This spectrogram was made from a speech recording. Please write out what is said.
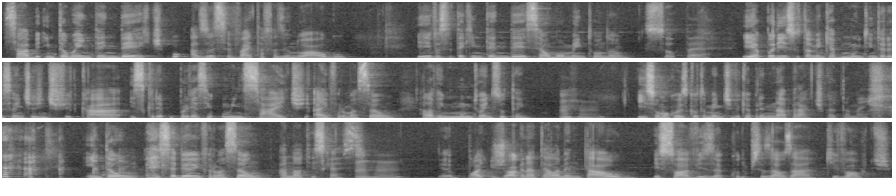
Sabe? Então é entender, tipo, às vezes você vai estar tá fazendo algo e aí você tem que entender se é o momento ou não. Super. E é por isso também que é muito interessante a gente ficar escrevendo. Porque assim, o insight, a informação, ela vem muito antes do tempo. Uhum. Isso é uma coisa que eu também tive que aprender na prática. Eu também. então, recebeu a informação, anota e esquece. Uhum. Pode, joga na tela mental e só avisa. Quando precisar usar, que volte.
